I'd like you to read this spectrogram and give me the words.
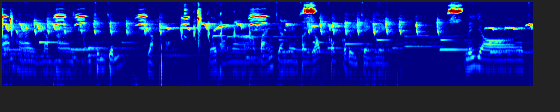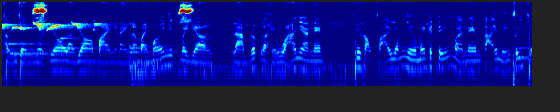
82 52 799 gặp Thuận. Để Thuận à, bán cho anh em file gốc không có bị chèn nhạc lý do Thuận chèn nhạc vô là do bài này là bài mới nhất bây giờ, làm rất là hiệu quả nha anh em. Chứ không phải giống như mấy cái tiếng mà anh em tải miễn phí trên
